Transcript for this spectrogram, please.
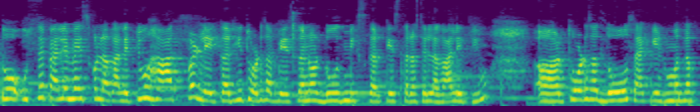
तो उससे पहले मैं इसको लगा लेती हूँ, हाथ पर लेकर ही थोड़ा सा बेसन और दूध मिक्स करके इस तरह से लगा लेती हूँ। और थोड़ा सा दो सेकेंड मतलब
